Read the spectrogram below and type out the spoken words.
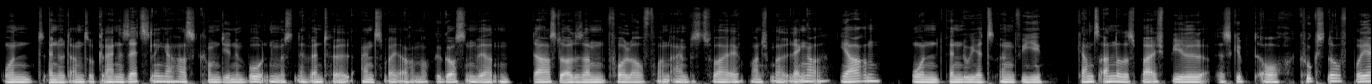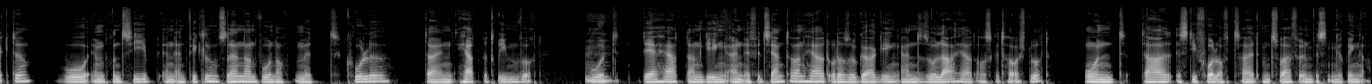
Und wenn du dann so kleine Setzlinge hast, kommen die in den Boden, müssen eventuell ein, zwei Jahre noch gegossen werden. Da hast du also dann einen Vorlauf von ein bis zwei, manchmal länger Jahren. Und wenn du jetzt irgendwie ganz anderes Beispiel, es gibt auch Cooksdorf-Projekte, wo im Prinzip in Entwicklungsländern, wo noch mit Kohle dein Herd betrieben wird, wo mhm. der Herd dann gegen einen effizienteren Herd oder sogar gegen einen Solarherd ausgetauscht wird. Und da ist die Vorlaufzeit im Zweifel ein bisschen geringer.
